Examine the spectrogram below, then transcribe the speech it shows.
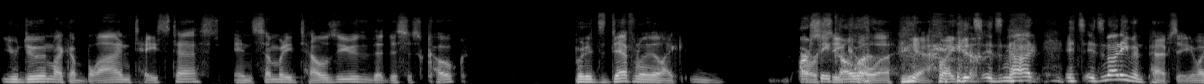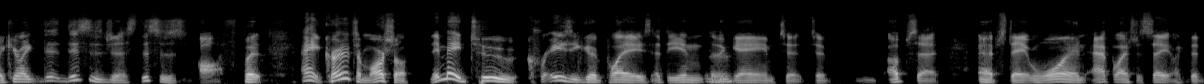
you're doing like a blind taste test, and somebody tells you that this is Coke, but it's definitely like RC RC Cola. Cola. Yeah, like it's it's not it's it's not even Pepsi. Like you're like this is just this is off. But hey, credit to Marshall. They made two crazy good plays at the end of the Mhm. game to to upset App State. One Appalachian State, like the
